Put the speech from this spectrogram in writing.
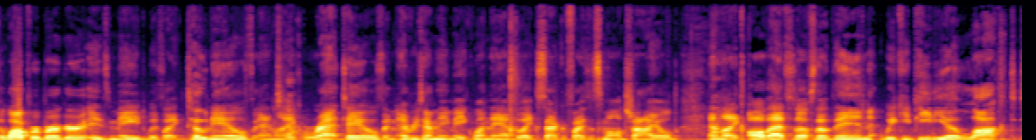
the Whopper burger is made with like toenails and like rat tails, and every time they make one, they have to like sacrifice a small child and like all that stuff. So then Wikipedia locked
